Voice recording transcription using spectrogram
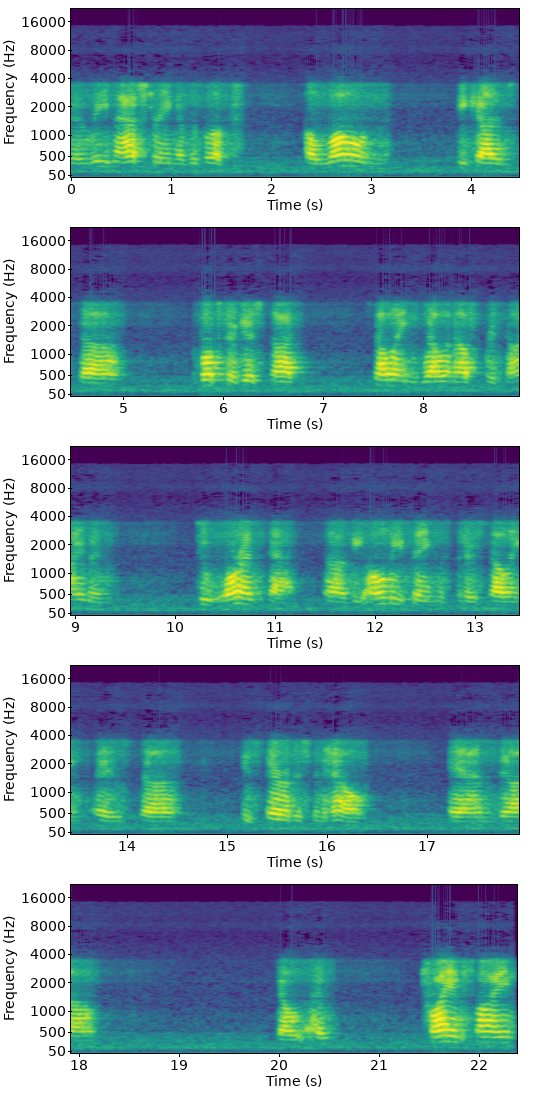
the remastering of the books alone because uh, the books are just not selling well enough for Diamond to warrant that. Uh, the only things that are selling is uh, is Cerebus in Hell, and um, you know, I try and find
